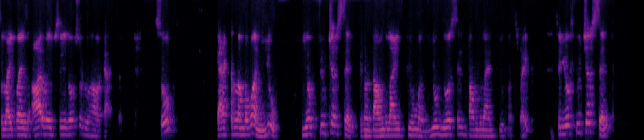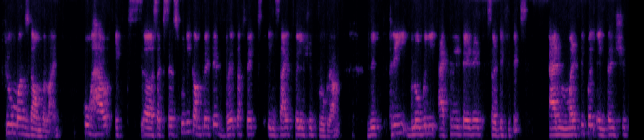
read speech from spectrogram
So likewise, our web series also do have a character. So character number one, you, your future self, you know, down the line few months, you yourself down the line few months, right? So your future self, few months down the line, who have uh, successfully completed Breath APEX Insight Fellowship Program with three globally accredited certificates and multiple internship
